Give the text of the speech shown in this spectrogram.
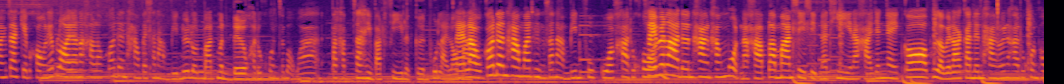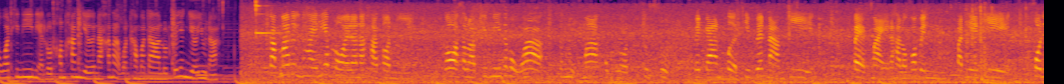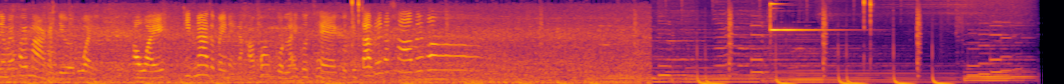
หลังจากเก็บของเรียบร้อยแล้วนะคะ เราก็เดินทางไปสนามบินด้วยรถบัสเหมือนเดิมค่ะทุกคนจะบอกว่าประทับใจบัสฟรีเหลือเกินพูดหลายรอบและเราก็เดินทางมาถึงสนามบินฟูกัวค่ะทุกคนใช้เวลาเดินทางทั้งหมดนะคะ ประมาณ 40 นาทีนะคะ ยังไงก็เผื่อเวลาการเดินทางด้วยนะคะ ทุกคนเพราะว่าที่นี่เนี่ยรถค่อนข้างเยอะนะขนาดวันธรรมดารถก็ยังเยอะอยู่นะกลับมาถึงไทยเรียบร้อยแล้วนะคะ ตอนนี้ ก็สำหรับทริปนี้จะบอกว่าสนุกมากครบรถสุดๆ เป็นการเปิดทริปเวียดนามที่แปลกใหม่นะคะ แล้วก็เป็นประเทศที่คนยังไม่ค่อยมากันเยอะด้วย เอาไว้ทริปหน้าจะไปไหนนะคะฝากกดไลค์กดแชร์ กดติดตามด้วยนะคะ บ๊ายบาย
